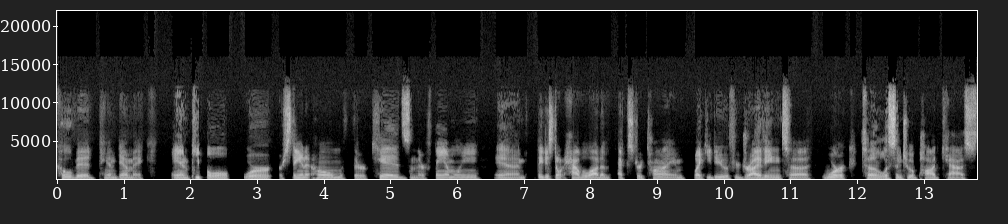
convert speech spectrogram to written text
COVID pandemic and people were are staying at home with their kids and their family and they just don't have a lot of extra time like you do if you're driving to work to listen to a podcast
